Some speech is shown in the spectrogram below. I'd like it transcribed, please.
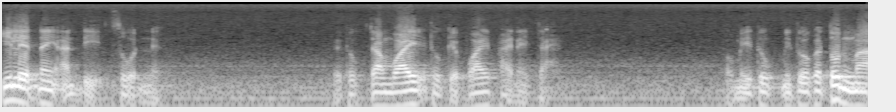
กิเลสในอดีตส่วนหนึ่งจะถูกจำไว้ถูกเก็บไว้ภายในใจพอมีตัวมีตัวกระตุ้นมา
